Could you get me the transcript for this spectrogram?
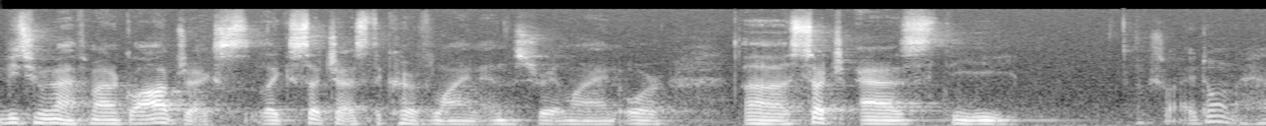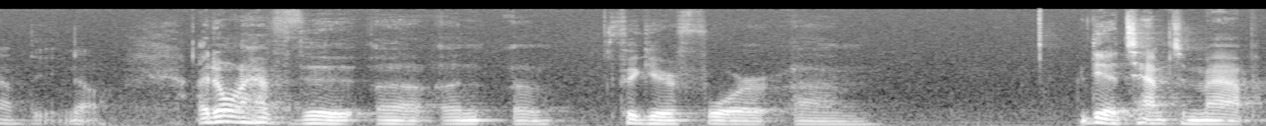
between mathematical objects, like such as the curved line and the straight line, or uh, such as the, actually I don't have the, no, I don't have the uh, a, a figure for um, the attempt to map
